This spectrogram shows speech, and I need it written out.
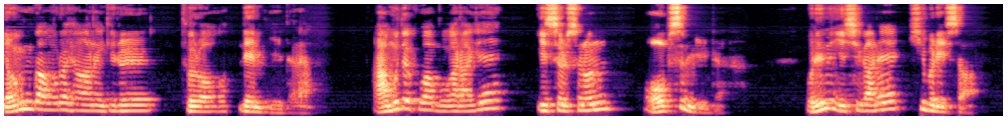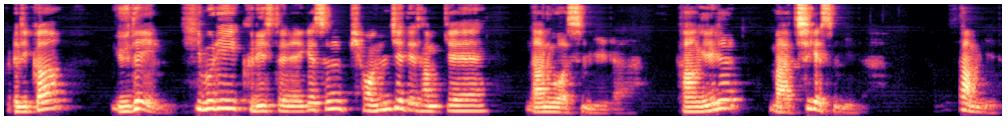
영광으로 향하는 길을 드러냅니다. 아무데 그와 무관하게 있을 수는 없습니다. 우리는 이 시간에 히브리서, 그러니까 유대인, 히브리 그리스도인에게 쓴 편지에 대해서 함께 나누었습니다. 강의를 마치겠습니다. 감사합니다.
